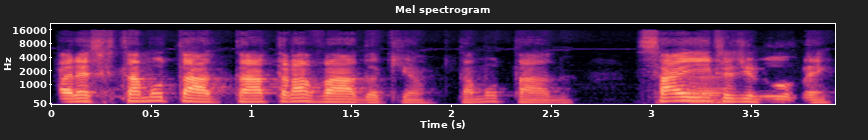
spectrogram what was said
Parece que tá mutado, tá travado aqui, ó. Tá mutado. Sai e é. entra de novo, hein?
